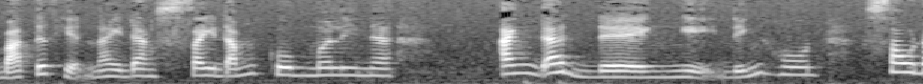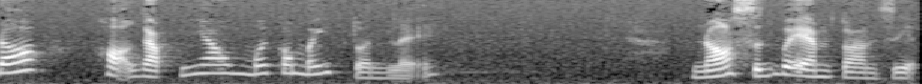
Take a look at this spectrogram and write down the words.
Bá tước hiện nay đang say đắm cô Melina. Anh đã đề nghị đính hôn, sau đó họ gặp nhau mới có mấy tuần lễ. Nó xứng với em toàn diện.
